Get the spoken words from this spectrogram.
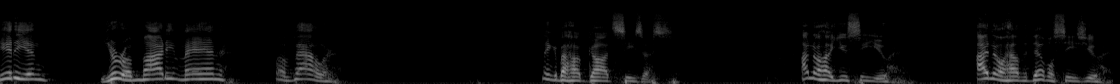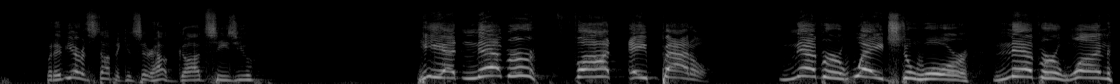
Gideon, you're a mighty man of valor. Think about how God sees us. I know how you see you. I know how the devil sees you. But have you ever stopped and consider how God sees you? He had never fought a battle, never waged a war, never won.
